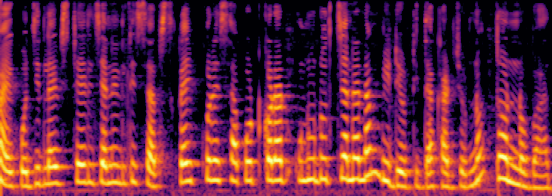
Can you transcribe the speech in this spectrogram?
মাইকোজি লাইফস্টাইল চ্যানেলটি সাবস্ক্রাইব করে সাপোর্ট করার অনুরোধ জানালাম। ভিডিওটি দেখার জন্য ধন্যবাদ।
